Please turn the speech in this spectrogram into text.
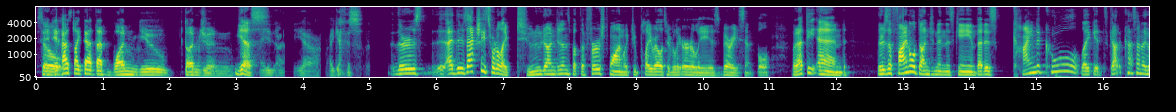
So it, it has like that that one new dungeon. yes. I- I- yeah, I guess. there's there's actually sort of like two new dungeons but the first one which you play relatively early is very simple. But at the end there's a final dungeon in this game that is kind of cool. Like it's got kind of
